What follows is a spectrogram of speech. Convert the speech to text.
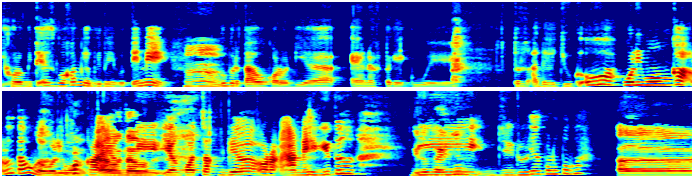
kalau BTS gue kan nggak begitu ngikutin nih hmm. gue bertahu kalau dia NFP kayak gue terus ada juga oh Wali Wonka lu tahu nggak Wali Wonka Tahu, yang tahu. di yang kocak dia orang aneh gitu Itu di kayaknya judulnya apa lupa gue eh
